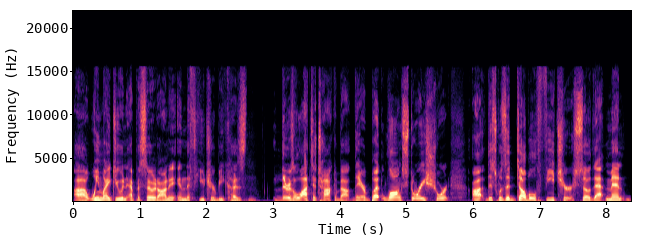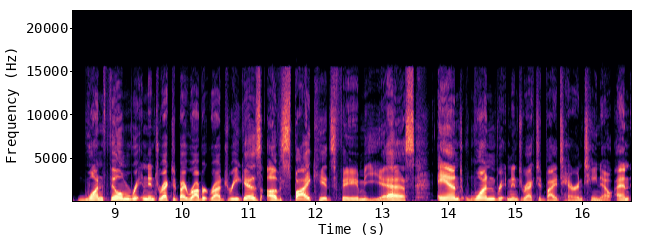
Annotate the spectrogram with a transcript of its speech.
Uh, we might do an episode on it in the future because there's a lot to talk about there. But long story short, uh, this was a double feature. So that meant one film written and directed by Robert Rodriguez of Spy Kids fame, yes, and one written and directed by Tarantino. And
